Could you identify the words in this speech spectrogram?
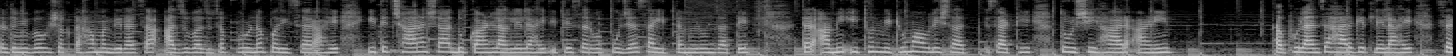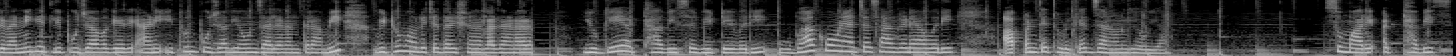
तर तुम्ही बघू शकता हा मंदिराचा आजूबाजूचा पूर्ण परिसर आहे. इथे छान अशा दुकान लागलेले आहेत. इथे सर्व पूजा साहित्य मिळून जाते. तर आम्ही इथून विठू माऊली साठी तुळशी हार आणि फुलांचा हार घेतलेला आहे. सर्वांनी घेतली पूजा वगैरे आणि इथून पूजा घेऊन झाल्यानंतर आम्ही विठू माऊलीच्या दर्शनाला जाणार युगे अठ्ठावीस विटेवरी उभा कोण्याच्या सांगण्यावरी आपण ते थोडक्यात जाणून घेऊया. सुमारे अठ्ठावीस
